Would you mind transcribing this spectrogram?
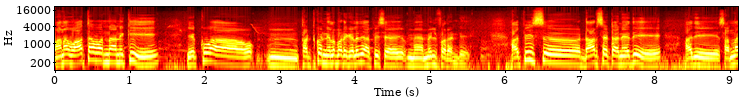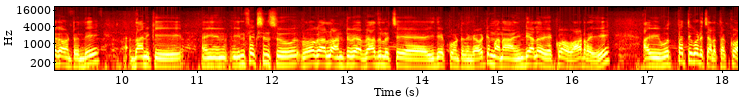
మన వాతావరణానికి ఎక్కువ తట్టుకొని నిలబడగలది అపిస్ మెల్లిఫర్ అండి. అపిస్ డార్సెట్ అనేది అది సన్నగా ఉంటుంది. దానికి ఇన్ఫెక్షన్స్ రోగాలు అంటు వ్యాధులు వచ్చే ఇది ఎక్కువ ఉంటుంది కాబట్టి మన ఇండియాలో ఎక్కువ వాడరాయి. అవి అవి ఉత్పత్తి కూడా చాలా తక్కువ.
